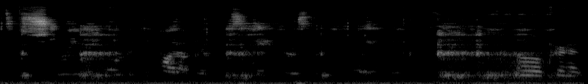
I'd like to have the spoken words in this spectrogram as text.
It's extremely morbidly hot out there. It's dangerous for people and animals. Oh crap.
